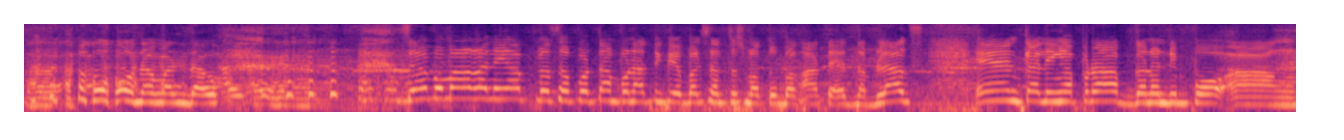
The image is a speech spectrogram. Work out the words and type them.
Oo naman daw. so yan po mga kalingap, supportan po natin Kuya Bal Santos Matubang Ate Edna Vlogs and Kalingap Rap, ganun din po ang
